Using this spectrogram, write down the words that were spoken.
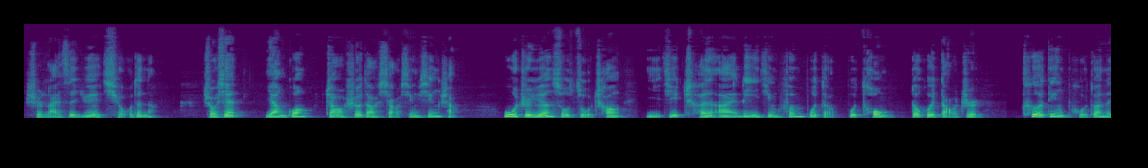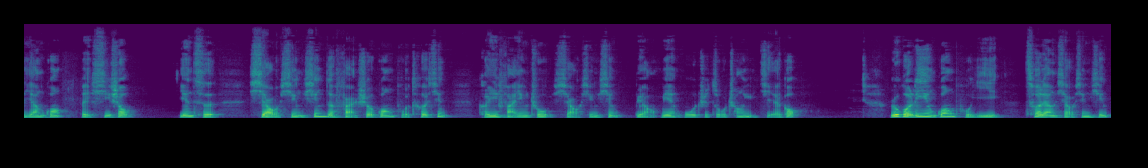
是来自月球的呢？首先，阳光照射到小行星上。物质元素组成以及尘埃粒径分布的不同，都会导致特定谱段的阳光被吸收。因此，小行星的反射光谱特性可以反映出小行星表面物质组成与结构。如果利用光谱仪测量小行星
